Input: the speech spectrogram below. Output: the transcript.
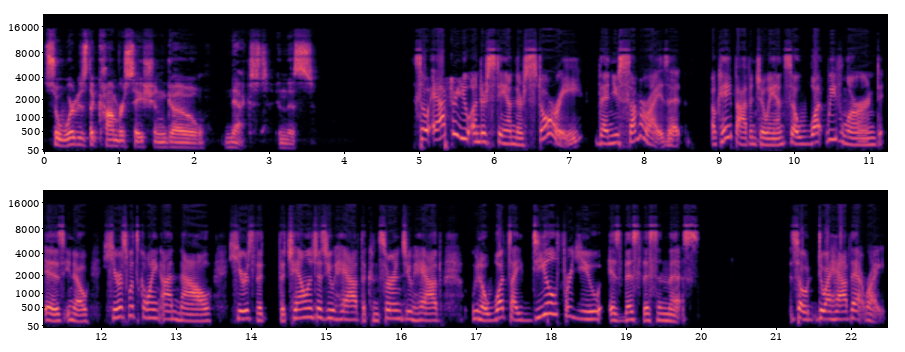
So, where does the conversation go next in this? So, after you understand their story, then you summarize it. Okay, Bob and Joanne. So, what we've learned is, you know, here's what's going on now. Here's the, the challenges you have, the concerns you have. You know, what's ideal for you is this, this, and this. So, do I have that right?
